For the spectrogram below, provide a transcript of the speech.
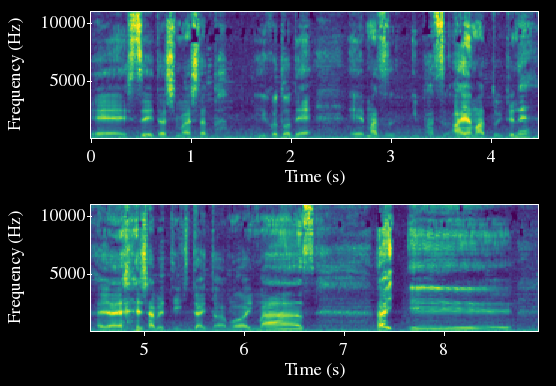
えー失礼いたしましたということで、えーまず一発謝っといてね、え 喋っていきたいと思います。はい、えー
